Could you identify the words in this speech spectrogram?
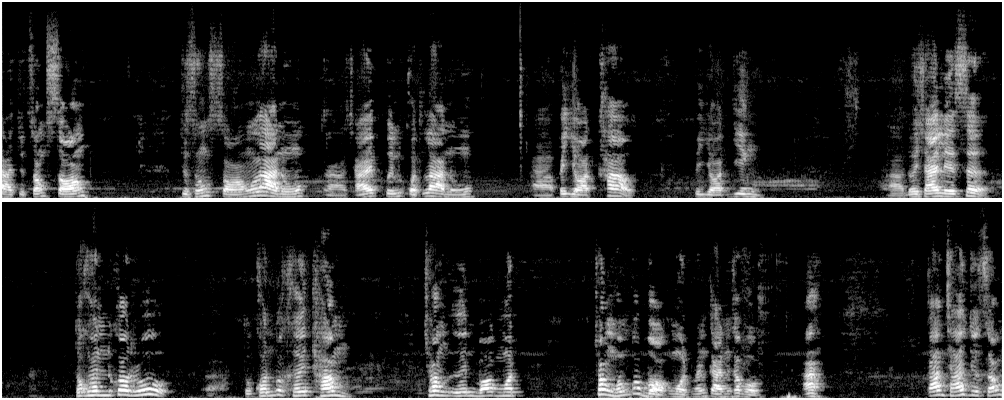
อ่าจุดสองสองจุดสองสองล่าหนูอ่าใช้ปืนลูกกดล่าหนูอ่าไปหยอดข้าว ไปหยอดยิงอ่าโดยใช้เลเซอร์ ทุกคนก็รู้ทุกคนก็เคยทำช่องอื่นบอกหมด ช่องผมก็บอกหมดเหมือนกันครับผมอะ การใช้จุดสอง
